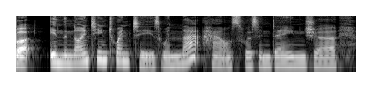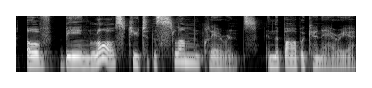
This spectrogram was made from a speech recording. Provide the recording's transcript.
But in the 1920s, when that house was in danger of being lost due to the slum clearance in the Barbican area.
